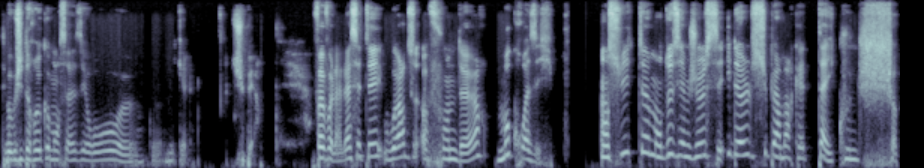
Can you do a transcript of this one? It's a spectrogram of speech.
t'es pas obligé de recommencer à zéro, euh, nickel. Super. Enfin voilà, là c'était Words of Wonder, mots croisés. Ensuite, mon deuxième jeu, c'est Idle Supermarket Tycoon Shop.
